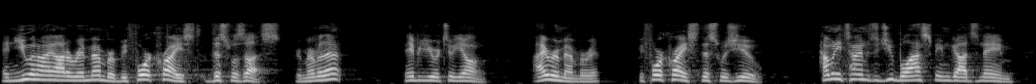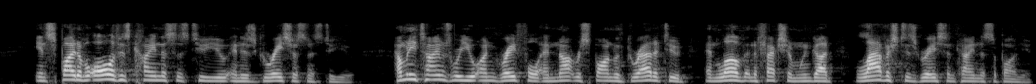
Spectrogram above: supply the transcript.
And you and I ought to remember, before Christ, this was us. Remember that? Maybe you were too young. I remember it. Before Christ, this was you. How many times did you blaspheme God's name in spite of all of His kindnesses to you and His graciousness to you? How many times were you ungrateful and not respond with gratitude and love and affection when God lavished His grace and kindness upon you?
